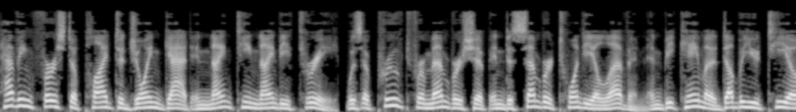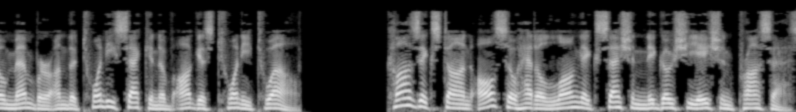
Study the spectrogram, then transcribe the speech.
having first applied to join GATT in 1993, was approved for membership in December 2011 and became a WTO member on the 22nd of August 2012. Kazakhstan also had a long accession negotiation process.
